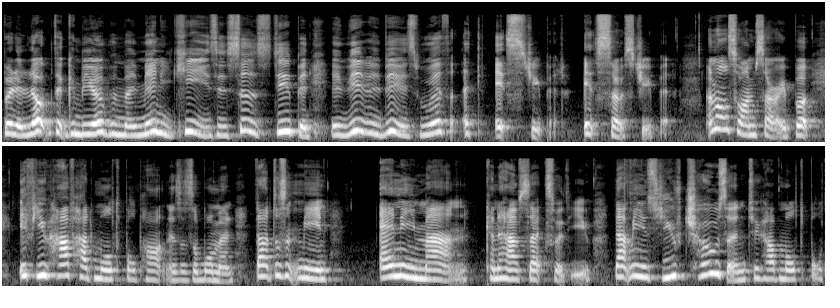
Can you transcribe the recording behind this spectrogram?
but a lock that can be opened by many keys is so stupid. It's worth it. It's stupid. It's so stupid. And also, I'm sorry, but if you have had multiple partners as a woman, that doesn't mean any man can have sex with you. That means you've chosen to have multiple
